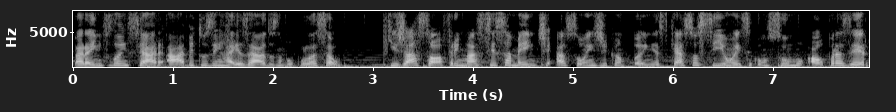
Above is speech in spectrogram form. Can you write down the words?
para influenciar hábitos enraizados na população, que já sofrem maciçamente ações de campanhas que associam esse consumo ao prazer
